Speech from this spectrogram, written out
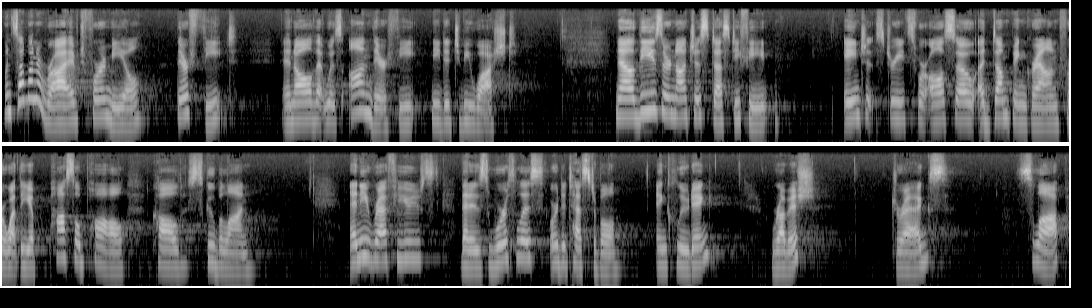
When someone arrived for a meal, their feet and all that was on their feet needed to be washed. Now, these are not just dusty feet. Ancient streets were also a dumping ground for what the Apostle Paul called skubalon any refuse that is worthless or detestable, including rubbish, dregs, slop,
